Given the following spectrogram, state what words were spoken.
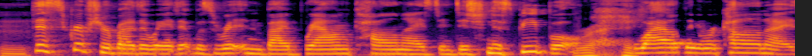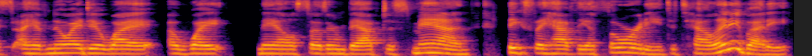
Mhm. This scripture, by the way, that was written by brown colonized indigenous people Right. while they were colonized. I have no idea why a white male Southern Baptist man thinks they have the authority to tell anybody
